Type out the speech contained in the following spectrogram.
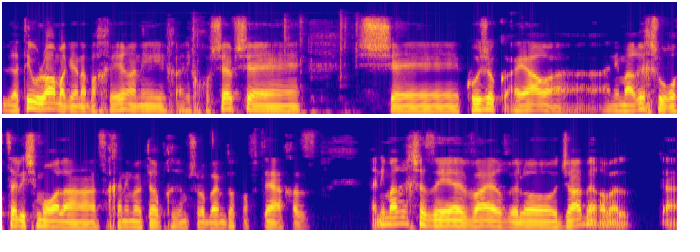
ולדעתי הוא לא המגן הבכיר אני אני חושב ש... שקוז'וק היה אני מעריך שהוא רוצה לשמור על השחקנים היותר בכירים שלו בעמדות מפתח אז אני מעריך שזה יהיה וייר ולא ג'אבר אבל אה,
